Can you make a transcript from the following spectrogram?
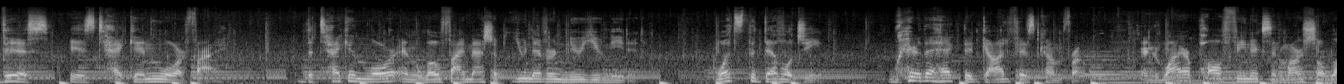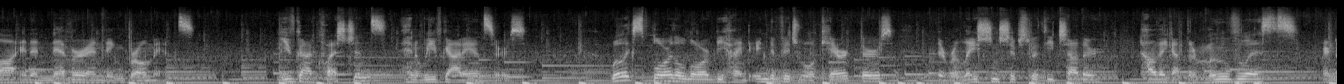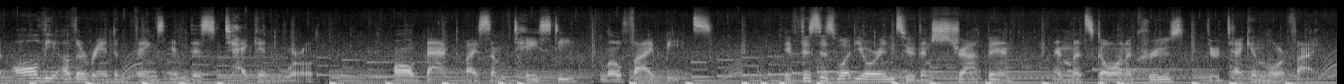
This is Tekken Lorefi, the Tekken lore and lo-fi mashup you never knew you needed. What's the Devil Gene? Where the heck did Godfist come from? And why are Paul Phoenix and Marshall Law in a never-ending bromance? You've got questions, and we've got answers. We'll explore the lore behind individual characters, their relationships with each other, how they got their move lists, and all the other random things in this Tekken world. All backed by some tasty lo fi beats. If this is what you're into, then strap in and let's go on a cruise through Tekken Lorefi.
